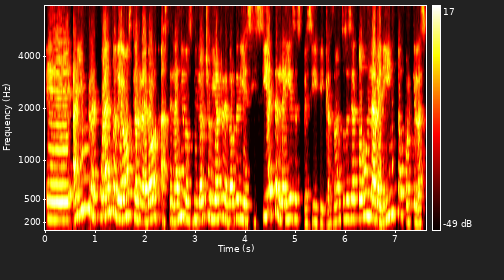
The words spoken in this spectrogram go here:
Eh, hay un recuento, digamos que alrededor, hasta el año 2008 había alrededor de 17 leyes específicas, ¿no? Entonces era todo un laberinto porque las,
